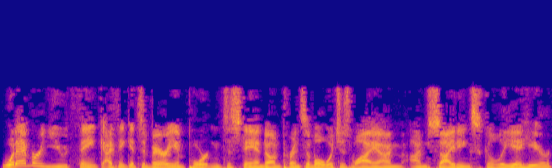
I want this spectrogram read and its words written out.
whatever you think, I think it's very important to stand on principle, which is why I'm, I'm citing Scalia here.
